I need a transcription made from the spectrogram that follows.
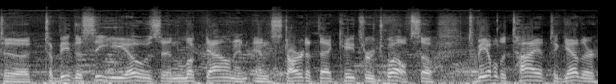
to, to be the CEOs and look down and, and start at that K through 12. So to be able to tie it together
